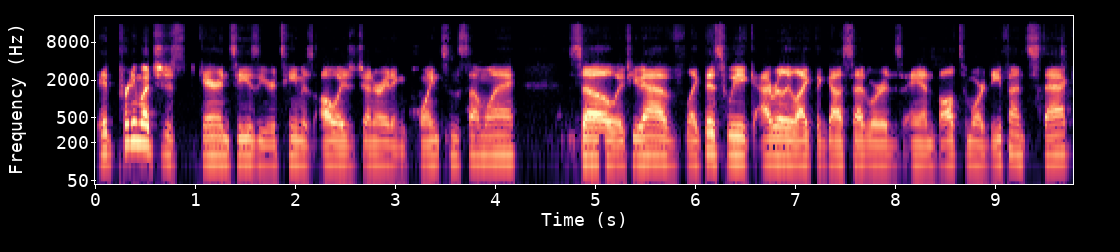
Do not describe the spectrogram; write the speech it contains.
it pretty much just guarantees that your team is always generating points in some way. So if you have like this week, I really like the Gus Edwards and Baltimore defense stack.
